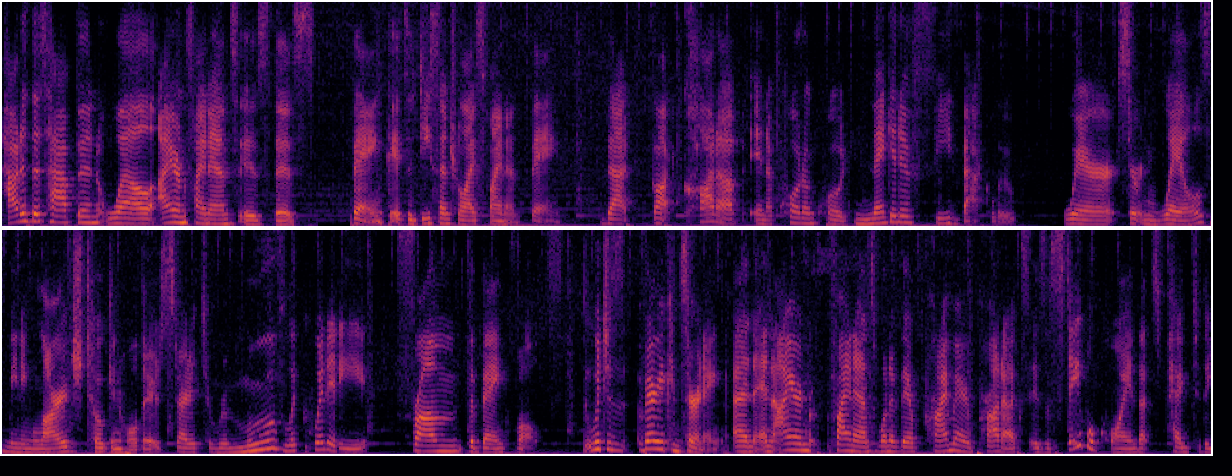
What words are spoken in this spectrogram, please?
How did this happen? Well, Iron Finance is this bank, it's a decentralized finance bank that got caught up in a quote unquote negative feedback loop where certain whales, meaning large token holders, started to remove liquidity from the bank vaults, which is very concerning. And, and Iron Finance, one of their primary products, is a stable coin that's pegged to the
